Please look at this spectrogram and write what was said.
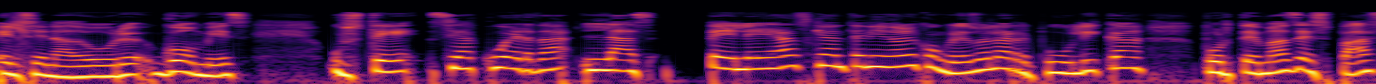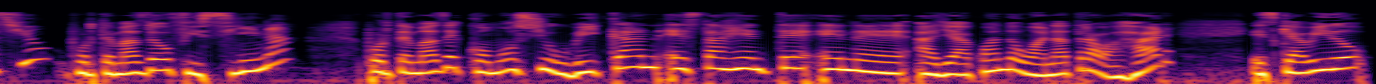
el senador Gómez, ¿usted se acuerda las peleas que han tenido en el Congreso de la República por temas de espacio, por temas de oficina, por temas de cómo se ubican esta gente en eh, allá cuando van a trabajar, es que ha habido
